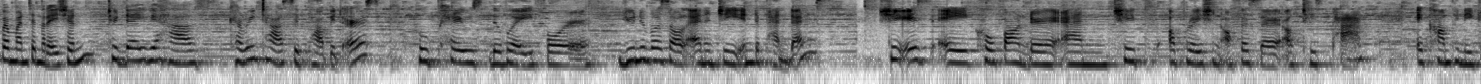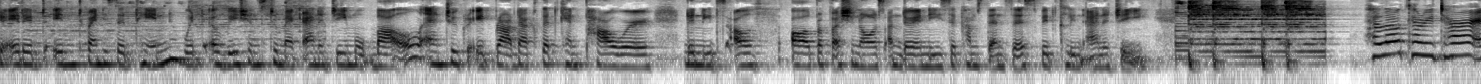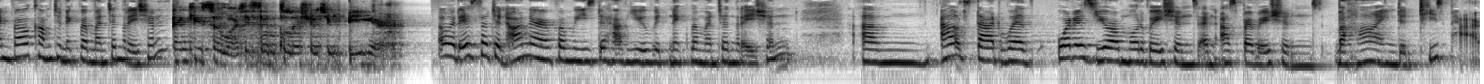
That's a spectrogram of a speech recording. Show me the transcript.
Women Generation. Today we have Karita Sipa who paves the way for universal energy independence. She is a co-founder and chief operation officer of Tespack, a company created in 2013 with a vision to make energy mobile and to create products that can power the needs of all professionals under any circumstances with clean energy. Hello, Karita, and welcome to Women Generation. Thank you so much. It's a pleasure to be here. Oh, it is such an honor for me to have you with Women Generation. Um, I'll start with what is your motivations and aspirations behind the Tespack?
